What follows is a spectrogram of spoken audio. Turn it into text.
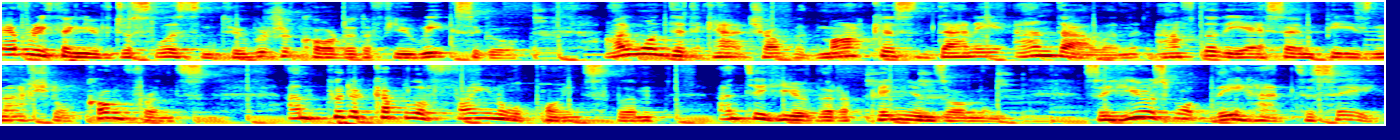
Everything you've just listened to was recorded a few weeks ago. I wanted to catch up with Marcus, Danny, and Alan after the SNP's national conference and put a couple of final points to them and to hear their opinions on them. So here's what they had to say.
